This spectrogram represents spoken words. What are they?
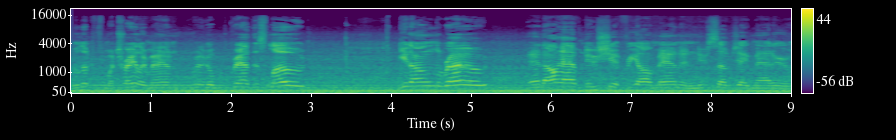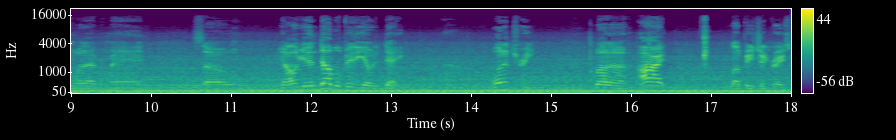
we're looking for my trailer, man. We're gonna go grab this load, get on the road, and I'll have new shit for y'all, man, and new subject matter and whatever, man. So y'all getting double video today. What a treat. But uh, all right. Love, peace, and grace.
